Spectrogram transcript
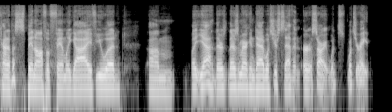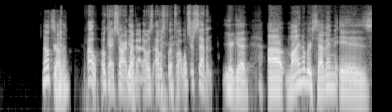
kind of a spin-off of Family Guy if you would. Um but yeah, there's there's American Dad. What's your 7? Or sorry, what's what's your 8? No, it's Or did- seven. Oh, okay, sorry, my bad. I was I was flip-flop. What's your 7? You're good. Uh my number seven is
